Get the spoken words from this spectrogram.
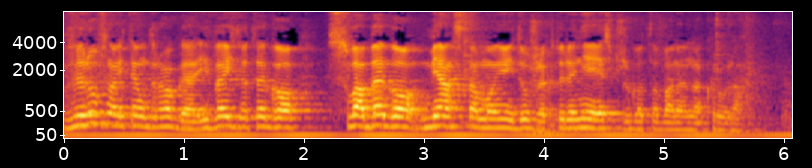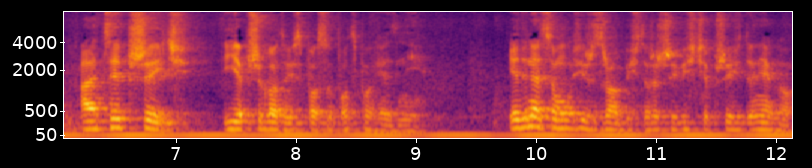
Wyrównaj tę drogę i wejdź do tego słabego miasta mojej duszy, które nie jest przygotowane na króla. Ale ty przyjdź i je przygotuj w sposób odpowiedni. Jedyne, co musisz zrobić, to rzeczywiście przyjść do Niego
